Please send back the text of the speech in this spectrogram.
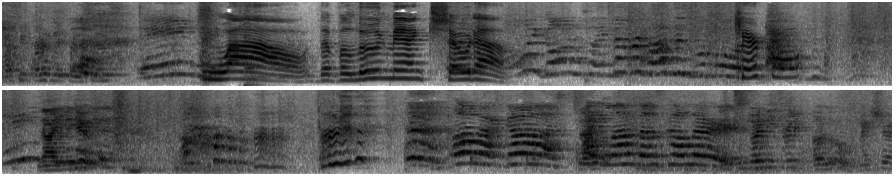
Happy birthday, princess. Wow, the balloon man showed up. Oh my gosh, I never had this before. Careful. Now you do. Oh my gosh, So- I love those colors. It's 23. Oh, no, make sure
